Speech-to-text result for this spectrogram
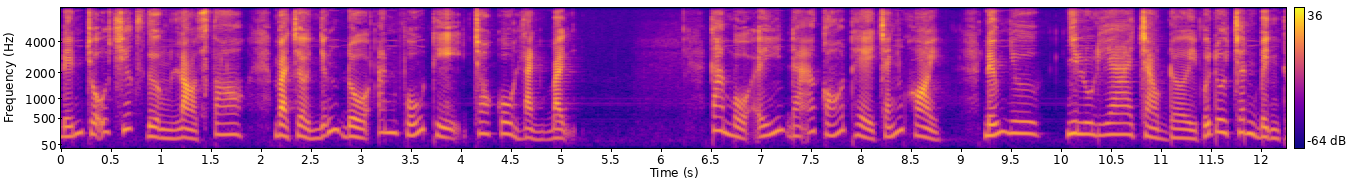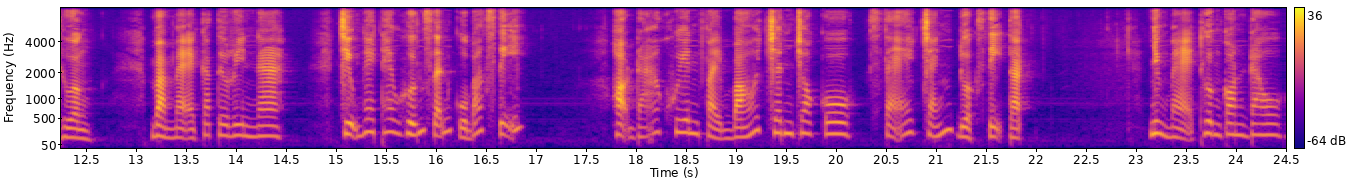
đến chỗ chiếc giường lò xo và chờ những đồ ăn phố thị cho cô lành bệnh. Ca mổ ấy đã có thể tránh khỏi nếu như Nilulia chào đời với đôi chân bình thường và mẹ Katerina chịu nghe theo hướng dẫn của bác sĩ. Họ đã khuyên phải bó chân cho cô sẽ tránh được dị tật. Nhưng mẹ thương con đau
